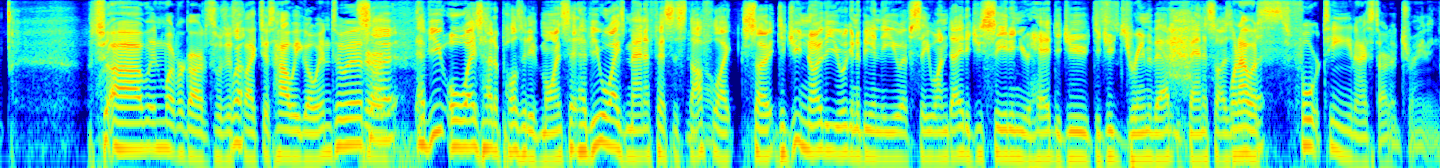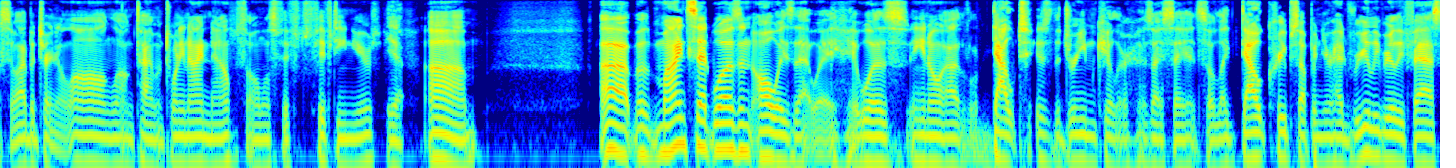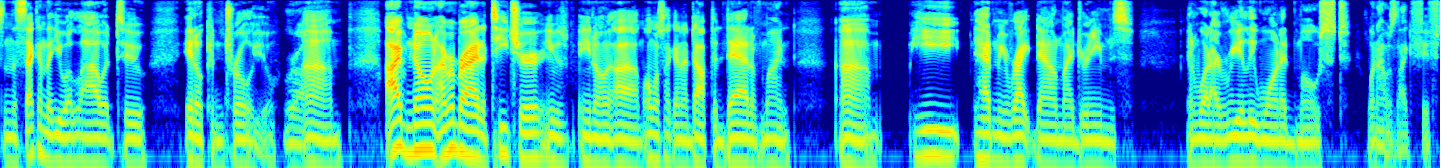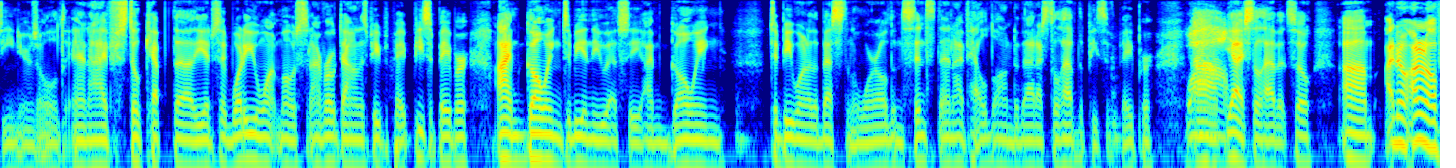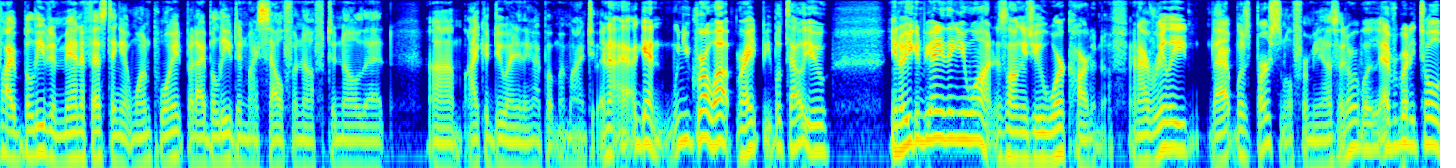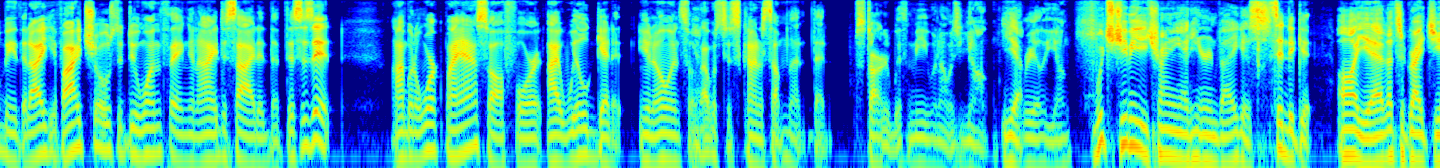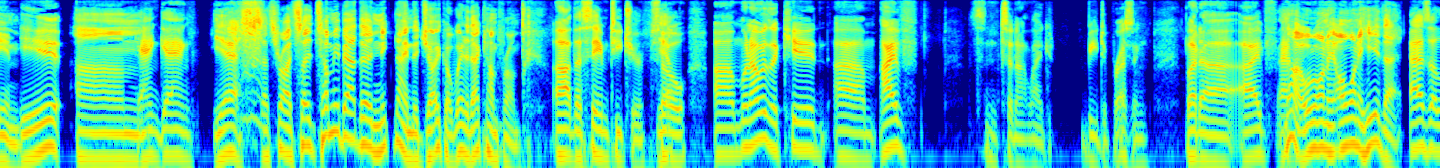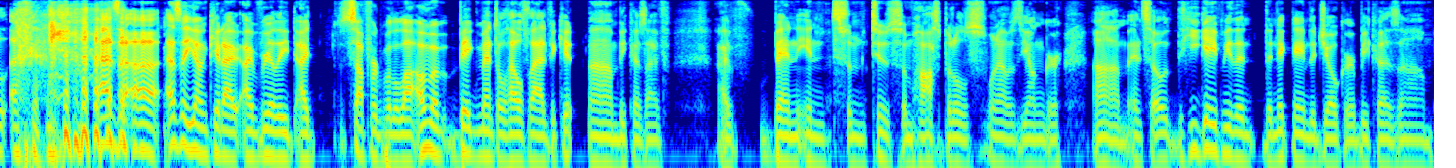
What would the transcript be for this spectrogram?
So, uh, in what regards? So just Well- like just how we go into it? So, or? have you always had a positive mindset? Have you always manifested stuff like? So, did you know that you were going to be in the UFC one day? Did you see it in your head? Did you did you dream about it and fantasize? It? When I was 14, I started training. So I've been training a long, long time. I'm 29 now, so almost 15 years. Yeah. Um, uh, but mindset wasn't always that way. It was, you know, uh, doubt is the dream killer, as I say it. So like doubt creeps up in your head really, really fast, and the second that you allow it to, it'll control you. Right. Um, I've known. I remember I had a teacher. He was, you know, um, almost like an adopted dad of mine. Um, he had me write down my dreams and what I really wanted most when I was like 15 years old. And I've still kept the, he had said, What do you want most? And I wrote down this piece of pa- piece of paper. I'm going to be in the UFC. I'm going to be one of the best in the world. And since then, I've held on to that. I still have the piece of paper. Wow. Um, yeah, I still have it. So um, I don't, I don't know if I believed in manifesting at one point, but I believed in myself enough to know that um, I could do anything I put my mind to. And I, again, when you grow up, right, people tell you, you know, you can be anything you want as long as you work hard enough. And I really, that was personal for me. I said, oh, well, everybody told me that I, if I chose to do one thing and I decided that this is it, I'm going to work my ass off for it, I will get it, you know? And so that was just kind of something that, that started with me when I was young. Yeah. Really young. Which gym are you training at here in Vegas? Syndicate. Oh yeah, that's a great gym. Yeah. Um, Gang, gang. yes, that's right. So, tell me about the nickname, the Joker. Where did that come from? Uh, the same teacher. So um, when I was a kid, um, I've to not like be depressing. But uh, I've had- No, I want to. I want to hear that. as a as a uh, as a young kid, I, I really I suffered with a lot. I'm a big mental health advocate um, because I've I've been in some to some hospitals when I was younger, um, and so he gave me the the nickname the Joker because um,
